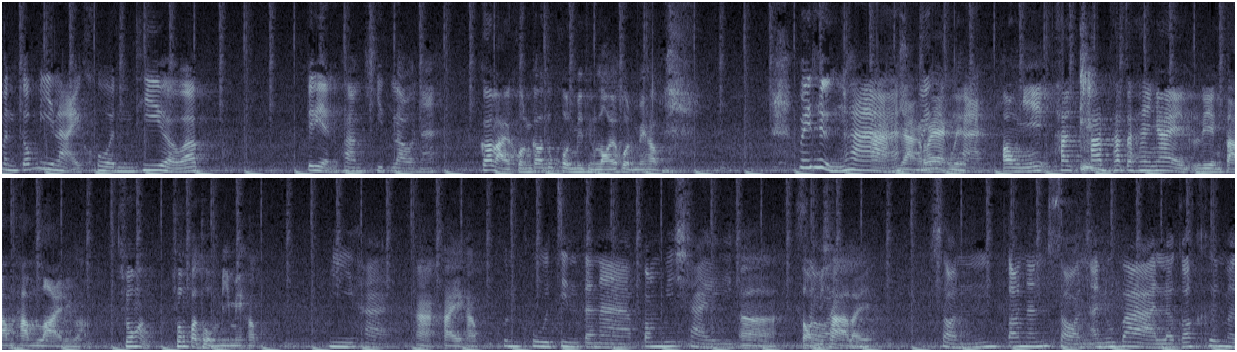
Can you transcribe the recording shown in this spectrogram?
มันก็มีหลายคนที่แบบว่า เปลี่ยนความคิดเรานะ ก็หลายคนก็ทุกคนมีถึงร้อยคนไหมครับ ไม่ถึงค่ะอะอย่างแรกเลยไม่ถึงค่ะเอางี้ถ้าถ้าถ้าจะให้ง่ายเรียงตามไทม์ไลน์ดีกว่า ช่วงช่วงประถมมีไหมครับ มีค่ะ อ่าใครครับ คุณครูจินตนาป้องวิชัย อ่า สอนวิชาอะไร สอนตอนนั้นสอนอนุบาลแล้วก็ขึ้นมา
